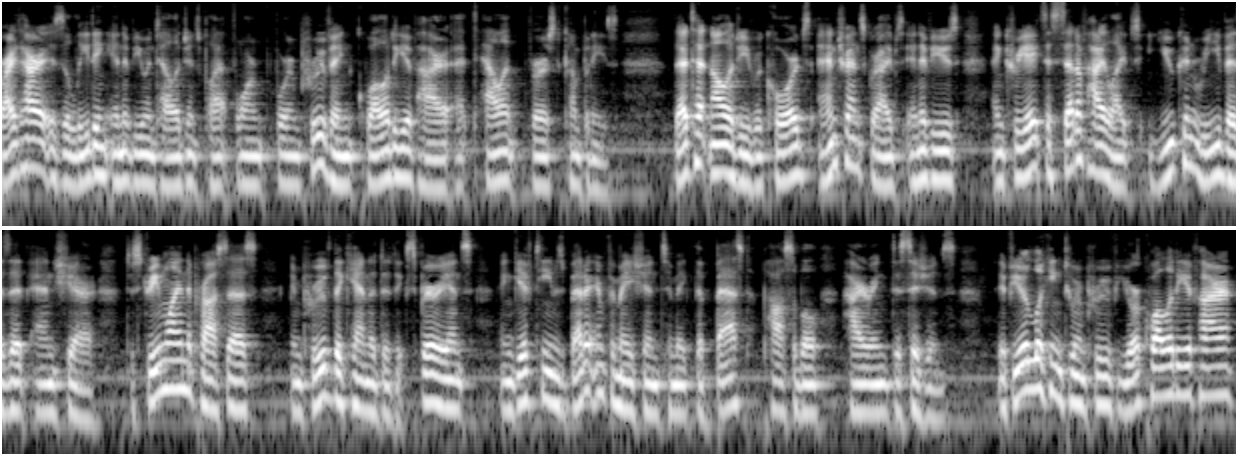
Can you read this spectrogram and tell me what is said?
BrightHire is the leading interview intelligence platform for improving quality of hire at talent first companies. Their technology records and transcribes interviews and creates a set of highlights you can revisit and share to streamline the process improve the candidate experience, and give teams better information to make the best possible hiring decisions. If you're looking to improve your quality of hire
